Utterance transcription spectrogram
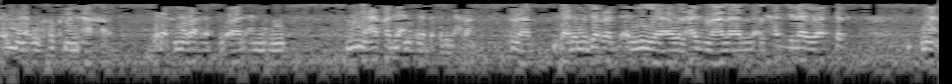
فإن له حكما آخر. ولكن ظاهر السؤال أنه منع قبل أن يتلبس بالإحرام. نعم يعني مجرد النية أو العزم على الحج لا يؤثر. نعم.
